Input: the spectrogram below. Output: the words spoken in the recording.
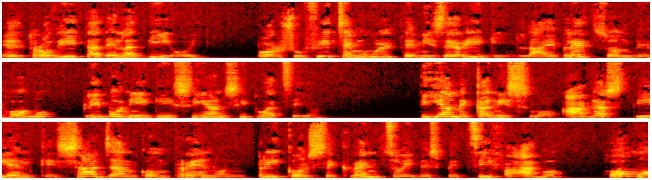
el trovita de la dioi por suffice multe miserigi la eblezzon de homo plibonigi sian situazion. Tia mecanismo agas tiel che sagian comprenon pri consequenzoi de specifa ago homo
